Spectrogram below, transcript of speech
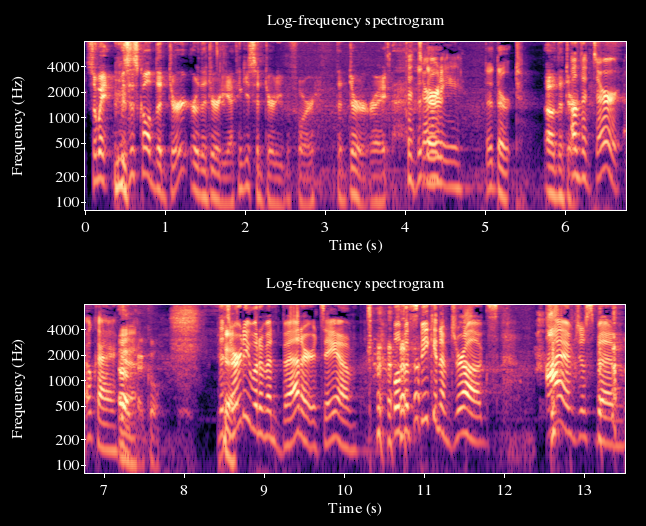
So wait, is this called the Dirt or the Dirty? I think you said Dirty before. The Dirt, right? the dirt. dirty. the dirt Oh, the Dirt. Oh, the dirt. Okay. Oh, Yeah. okay, cool. The Yeah. dirty would have been better. Damn. Well, but speaking of drugs, I have just been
